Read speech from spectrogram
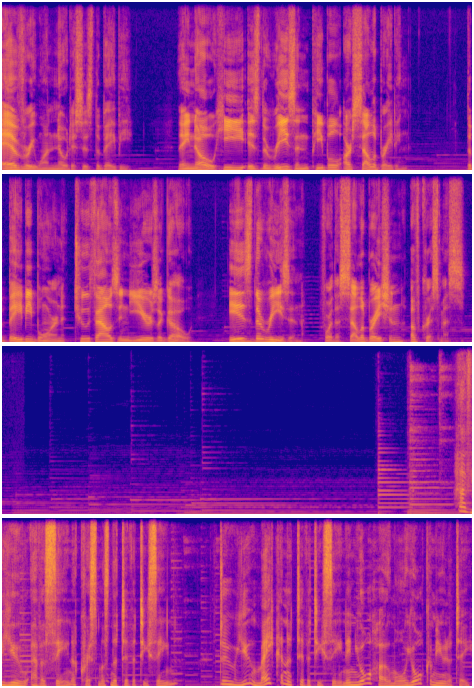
everyone notices the baby. They know he is the reason people are celebrating. The baby born 2,000 years ago is the reason for the celebration of Christmas. Have you ever seen a Christmas nativity scene? Do you make a nativity scene in your home or your community?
